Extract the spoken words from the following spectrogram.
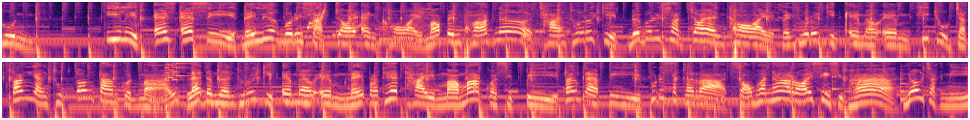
คุณ Elite SSC ได้เลือกบริษัท Joy Coin มาเป็นพาร์ทเนอร์ทางธุรกิจ โดยบริษัท Joy Coin เป็นธุรกิจ MLM ที่ถูกจัดตั้งอย่างถูกต้องตามกฎหมาย และดำเนินธุรกิจ MLM ในประเทศไทยมามากกว่า 10 ปี ตั้งแต่ปีพุทธศักราช 2545 นอกจากนี้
